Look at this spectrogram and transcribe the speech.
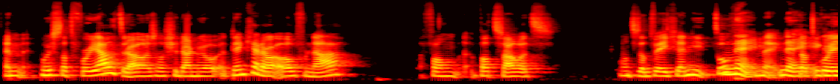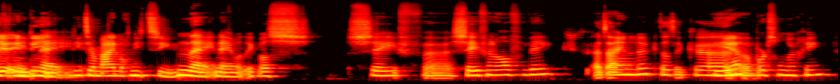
En hoe is dat voor jou trouwens, als je daar nu denk jij daarover na? Van wat zou het. Want dat weet jij niet, toch? Nee, nee, dat ik kon je in die, nee. die termijn nog niet zien. Nee, nee, want ik was zeven, zeven en een halve week uiteindelijk dat ik eh Ja. borst onderging.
